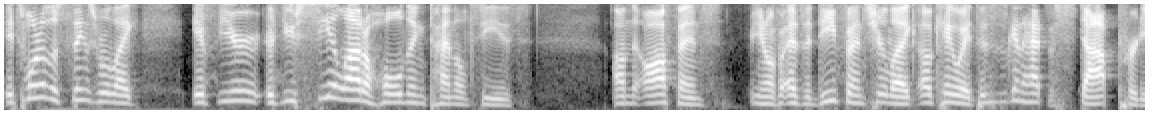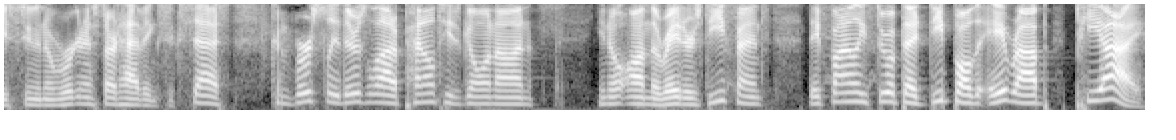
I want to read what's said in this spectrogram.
it's one of those things where like if you're if you see a lot of holding penalties on the offense, you know, as a defense, you're like, okay, wait, this is going to have to stop pretty soon, and we're going to start having success. Conversely, there's a lot of penalties going on, you know, on the Raiders defense. They finally threw up that deep ball to A Rob, PI.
